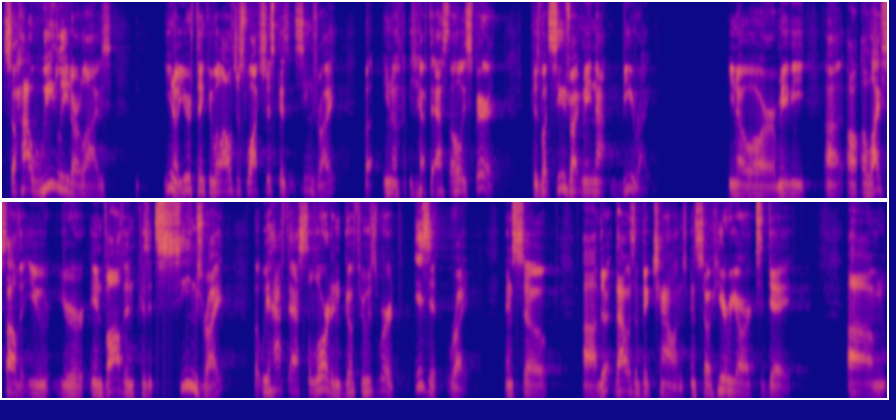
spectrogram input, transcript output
So how we lead our lives, you know, you're thinking, well, I'll just watch this because it seems right. But, you know, you have to ask the Holy Spirit because what seems right may not be right. You know, or maybe uh, a, a lifestyle that you, you're involved in because it seems right, but we have to ask the Lord and go through His Word. Is it right? And so uh, that was a big challenge. And so here we are today. Um,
